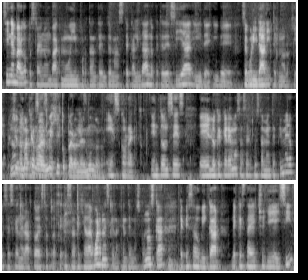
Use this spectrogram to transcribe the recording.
Sin embargo, pues traen un back muy importante en temas de calidad, lo que te decía, y de, y de seguridad y tecnología. ¿no? Es una marca nueva en México, pero en el mundo no. Es correcto. Entonces, eh, lo que queremos hacer justamente primero, pues es generar toda esta estrategia de awareness, que la gente nos conozca, que empiece a ubicar de qué está hecho GAC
